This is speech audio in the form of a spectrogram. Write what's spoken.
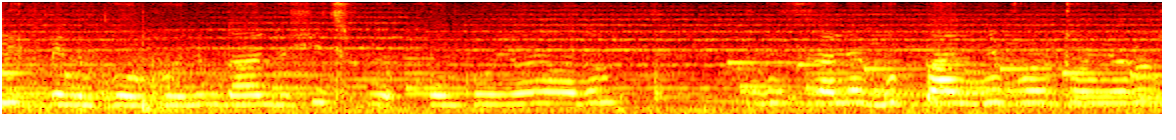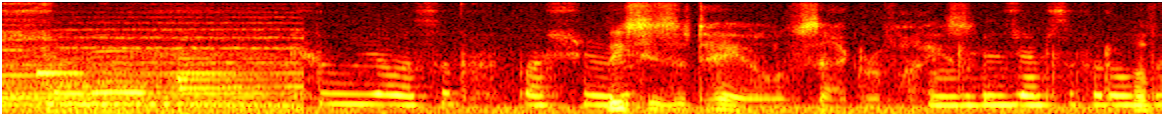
ilk benim korku oyunum. Daha önce hiç bir korku oyunu oynamadım. Bugün sizlerle Goodbye New World oynuyoruz. Şimdi Q'ya basıp başlıyoruz. This is a tale of sacrifice, İngilizcem sıfır of olduğu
